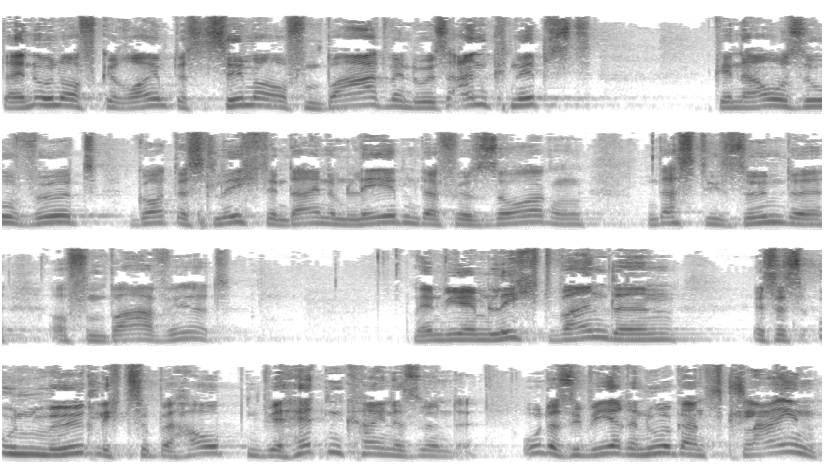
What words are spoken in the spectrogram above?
dein unaufgeräumtes Zimmer offenbart, wenn du es anknipst, genauso wird Gottes Licht in deinem Leben dafür sorgen, dass die Sünde offenbar wird. Wenn wir im Licht wandeln, ist es unmöglich zu behaupten, wir hätten keine Sünde oder sie wäre nur ganz klein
